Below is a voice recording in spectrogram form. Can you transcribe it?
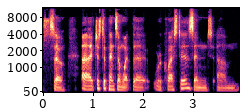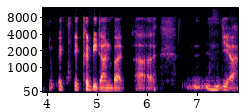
so uh, it just depends on what the request is, and um, it it could be done, but uh, yeah,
